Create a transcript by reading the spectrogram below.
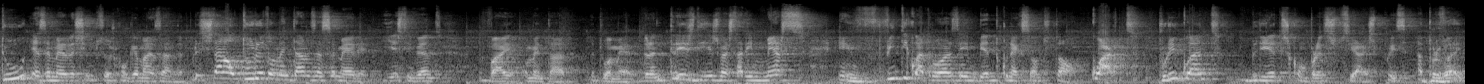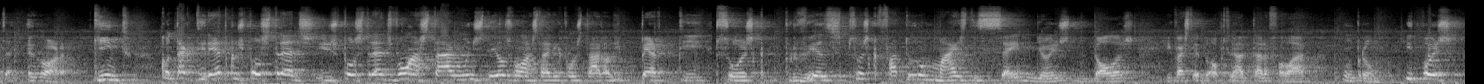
tu és a média das 5 pessoas com quem mais anda. Por isso está na altura de aumentarmos essa média. E este evento vai aumentar a tua média. Durante 3 dias vais estar imerso em 24 horas em ambiente de conexão total. Quarto, por enquanto, bilhetes com preços especiais, por isso aproveita agora. Quinto, contacto direto com os palestrantes e os palestrantes vão lá estar, muitos deles vão lá estar e vão estar ali perto de ti, pessoas que, por vezes, pessoas que faturam mais de 100 milhões de dólares e vais ter a oportunidade de estar a falar um para um. E depois,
